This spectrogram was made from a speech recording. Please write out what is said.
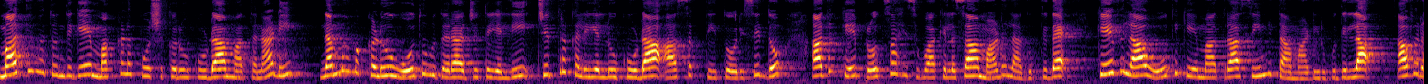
ಮಾಧ್ಯಮದೊಂದಿಗೆ ಮಕ್ಕಳ ಪೋಷಕರು ಕೂಡ ಮಾತನಾಡಿ ನಮ್ಮ ಮಕ್ಕಳು ಓದುವುದರ ಜೊತೆಯಲ್ಲಿ ಚಿತ್ರಕಲೆಯಲ್ಲೂ ಕೂಡ ಆಸಕ್ತಿ ತೋರಿಸಿದ್ದು ಅದಕ್ಕೆ ಪ್ರೋತ್ಸಾಹಿಸುವ ಕೆಲಸ ಮಾಡಲಾಗುತ್ತಿದೆ. ಕೇವಲ ಓದಿಗೆ ಮಾತ್ರ ಸೀಮಿತ ಮಾಡಿರುವುದಿಲ್ಲ. ಅವರ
